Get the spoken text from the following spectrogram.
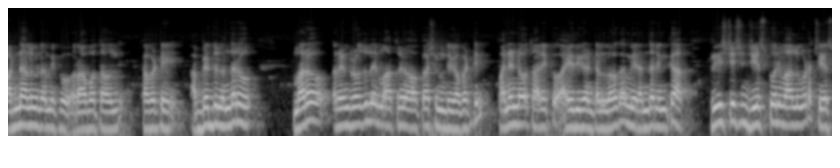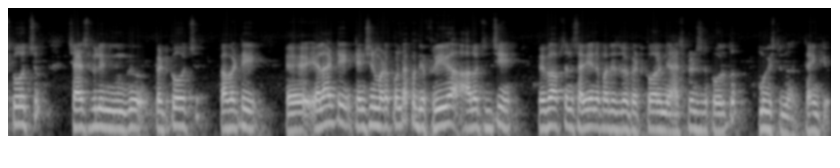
పద్నాలుగున మీకు రాబోతూ ఉంది. కాబట్టి అభ్యర్థులందరూ మరో రెండు రోజులే మాత్రమే అవకాశం ఉంది కాబట్టి పన్నెండవ తారీఖు ఐదు గంటల్లోగా మీరందరూ ఇంకా రిజిస్ట్రేషన్ చేసుకొని వాళ్ళు కూడా చేసుకోవచ్చు. ఛాయిస్ ఫిల్లింగ్ పెట్టుకోవచ్చు. కాబట్టి ఎలాంటి టెన్షన్ పడకుండా కొద్దిగా ఫ్రీగా ఆలోచించి వెబ్ ఆప్షన్ సరైన పద్ధతిలో పెట్టుకోవాలని ఆస్పిరెంట్స్ని కోరుతూ ముగిస్తున్నాను. Thank you.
